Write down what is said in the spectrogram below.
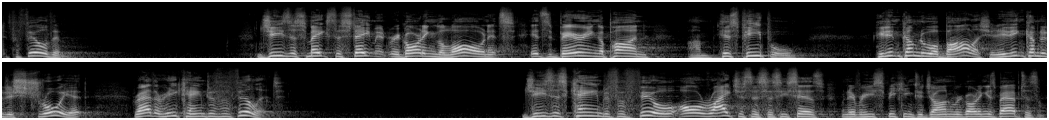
To fulfill them. Jesus makes the statement regarding the law and its, its bearing upon um, his people. He didn't come to abolish it, he didn't come to destroy it. Rather, he came to fulfill it. Jesus came to fulfill all righteousness, as he says whenever he's speaking to John regarding his baptism.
